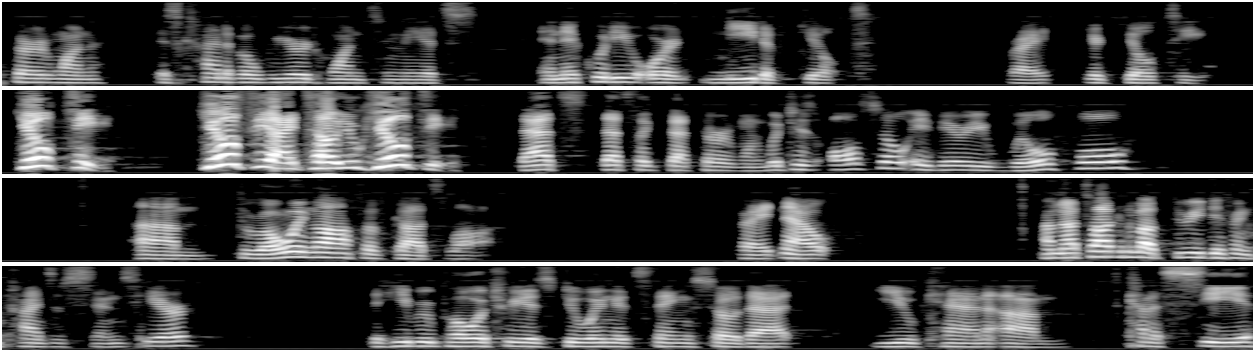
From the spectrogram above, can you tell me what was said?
third one is kind of a weird one to me. It's iniquity or need of guilt, right? You're guilty. Guilty! Guilty, I tell you, guilty! That's, that's like that third one, which is also a very willful um, throwing off of God's law. Right? Now, I'm not talking about three different kinds of sins here. The Hebrew poetry is doing its thing so that you can um, kind of see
